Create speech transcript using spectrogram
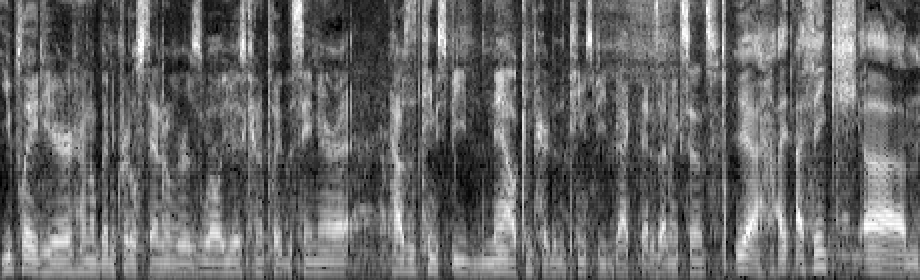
you played here. I know Ben Criddle standing over as well. You guys kind of played the same era. How's the team speed now compared to the team speed back then? Does that make sense? Yeah, I, I think um,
